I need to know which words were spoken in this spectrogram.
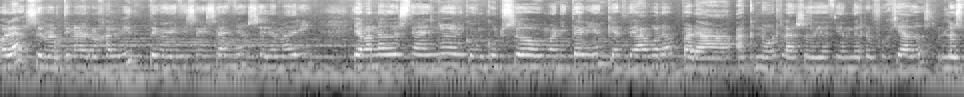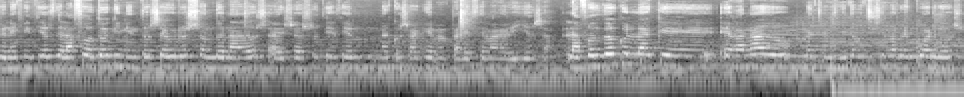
Hola, soy Martina de Rojalvid, tengo 16 años, soy de Madrid y he ganado este año el concurso humanitario que hace Ágora para ACNUR, la Asociación de Refugiados. Los beneficios de la foto, 500 euros, son donados a esa asociación, una cosa que me parece maravillosa. La foto con la que he ganado me transmite muchísimos recuerdos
